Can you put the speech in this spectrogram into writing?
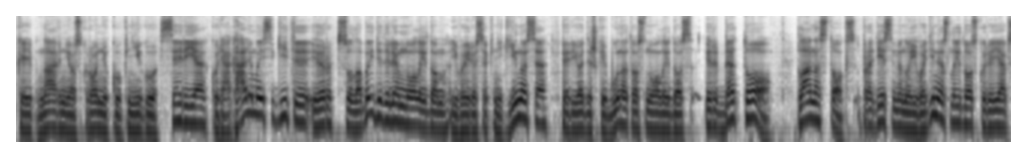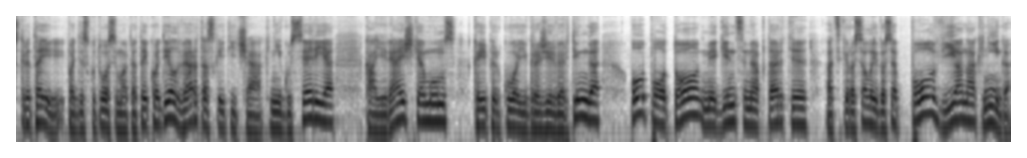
kaip Narnijos kronikų knygų serija, kurią galima įsigyti ir su labai didelėm nuolaidom įvairiose knygynuose, periodiškai būna tos nuolaidos ir be to Planas toks. Pradėsime nuo įvadinės laidos, kurioje apskritai padiskutuosim apie tai, kodėl verta skaityti šią knygų seriją, ką ji reiškia mums, kaip ir kuo ji graži ir vertinga, o po to mėginsime aptarti atskirose laidose po vieną knygą.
